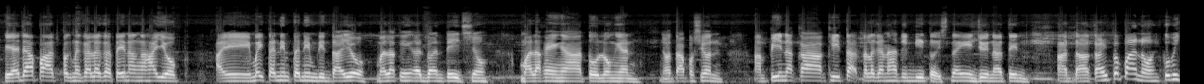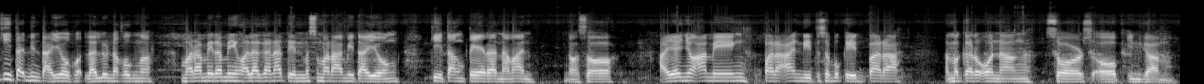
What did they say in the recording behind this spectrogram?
Kaya dapat, pag nag-alaga tayo ng hayop, ay may tanim-tanim din tayo. Malaking advantage, no? Malaking ah, tulong yan. No? Tapos yun, ang pinakakita talaga natin dito is na-enjoy natin. At ah, kahit pa paano, kumikita din tayo. Lalo na kung ah, marami-rami yung alaga natin, mas marami tayong kitang pera naman. No? So, ayan yung aming paraan dito sa bukid para magkaroon ng source of income.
